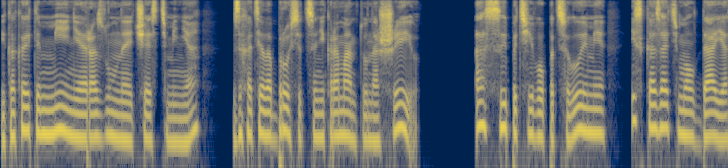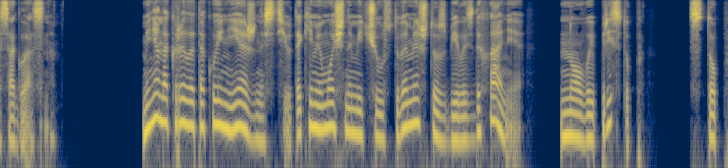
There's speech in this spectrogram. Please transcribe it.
и какая-то менее разумная часть меня захотела броситься некроманту на шею, осыпать его поцелуями и сказать, мол, да, я согласна. Меня накрыло такой нежностью, такими мощными чувствами, что сбилось дыхание. Новый приступ? Стоп.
